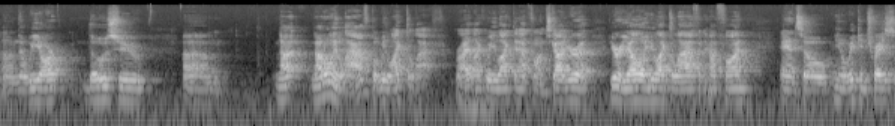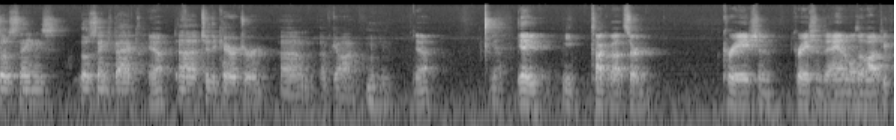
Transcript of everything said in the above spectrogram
Um, that we are those who um, not not only laugh, but we like to laugh, right? Like we like to have fun. Scott, you're a you're a yellow. You like to laugh and have fun. And so, you know, we can trace those things, those things back yeah. uh, to the character um, of God. Mm-hmm. Yeah. Yeah. Yeah. You, you talk about certain creation, creations of animals. And a lot of people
